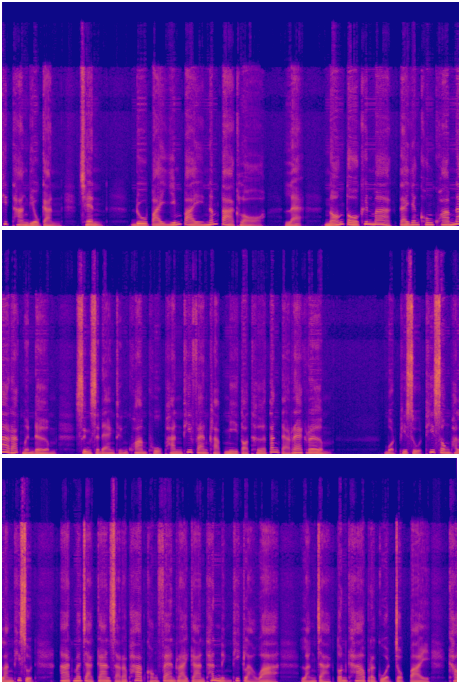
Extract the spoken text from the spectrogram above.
ทิศทางเดียวกัน เช่น ดูไปยิ้มไปน้ำตาคลอ และน้องโตขึ้นมาก แต่ยังคงความน่ารักเหมือนเดิม ซึ่งแสดงถึงความผูกพันที่แฟนคลับมีต่อเธอตั้งแต่แรกเริ่ม บทพิสูจน์ที่ทรงพลังที่สุด อาจมาจากการสารภาพของแฟนรายการท่านหนึ่งที่กล่าวว่า หลังจากต้นข้าวประกวดจบไป เขา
